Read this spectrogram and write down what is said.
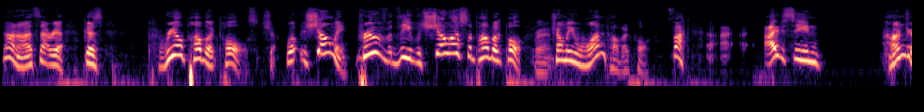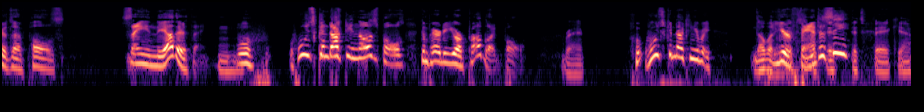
No, no, that's not real. Because real public polls. Show, well, show me. Prove the. Show us a public poll. Right. Show me one public poll. Fuck. I, I've seen hundreds of polls saying the other thing. Mm-hmm. Well, who's conducting those polls compared to your public poll? Right. Who- Who's conducting your? Nobody. Your It's- fantasy? It's, it's fake. Yeah.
